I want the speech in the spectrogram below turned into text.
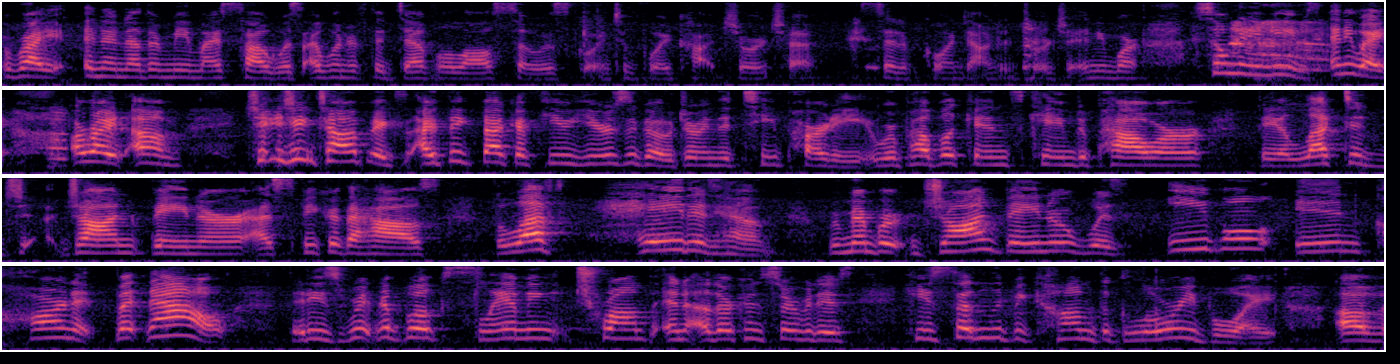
Right. And another meme I saw was I wonder if the devil also is going to boycott Georgia instead of going down to Georgia anymore. So many memes. Anyway, all right. Um, changing topics. I think back a few years ago during the Tea Party, Republicans came to power. They elected John Boehner as Speaker of the House. The left hated him. Remember, John Boehner was evil incarnate. But now that he's written a book slamming Trump and other conservatives, he's suddenly become the glory boy of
